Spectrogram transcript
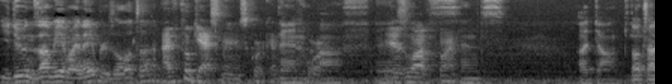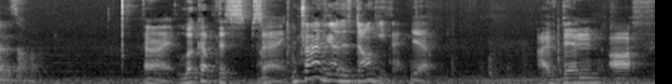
You do in Zombie Ate My Neighbors all the time. I've put gasoline in a squirt gun Been before. off. It is a lot of fun. Since a donkey. Don't try this at home. All right, look up this saying. I'm trying to figure out this donkey thing. Yeah. I've been off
